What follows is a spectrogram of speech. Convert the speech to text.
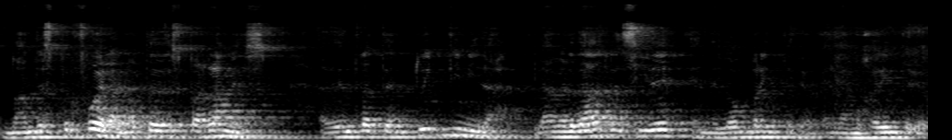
No andes por fuera, no te desparrames, adéntrate en tu intimidad. La verdad reside en el hombre interior, en la mujer interior.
